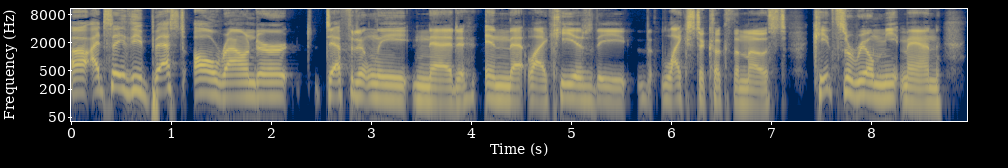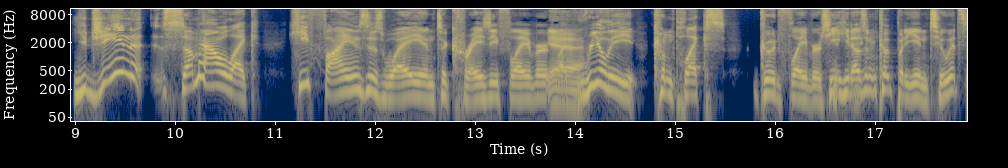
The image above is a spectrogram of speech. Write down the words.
Uh, I'd say the best all rounder, definitely Ned, in that like he is the likes to cook the most. Keith's a real meat man. Eugene somehow like he finds his way into crazy flavor, Yeah. like really complex, good flavors. He he doesn't cook, but he intuits He's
